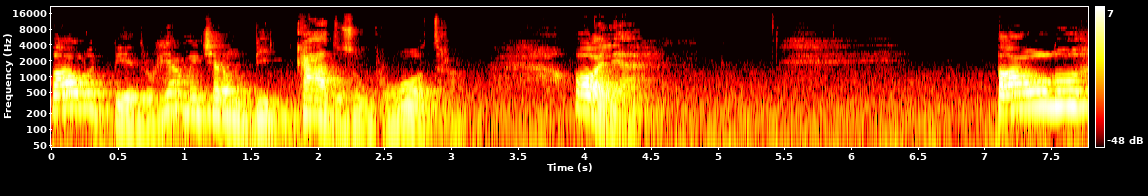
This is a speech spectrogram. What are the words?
Paulo e Pedro realmente eram bicados um com o outro? Olha, Paulo,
